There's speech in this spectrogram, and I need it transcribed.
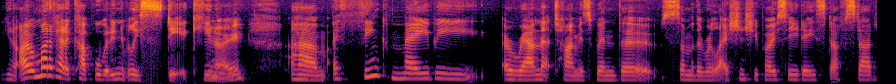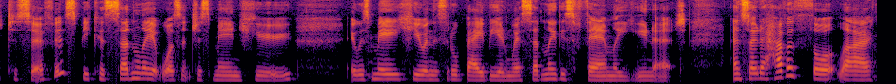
you know, I might have had a couple, but it didn't really stick. You know, um, I think maybe around that time is when the some of the relationship OCD stuff started to surface because suddenly it wasn't just me and Hugh, it was me, Hugh, and this little baby, and we're suddenly this family unit. And so to have a thought like,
